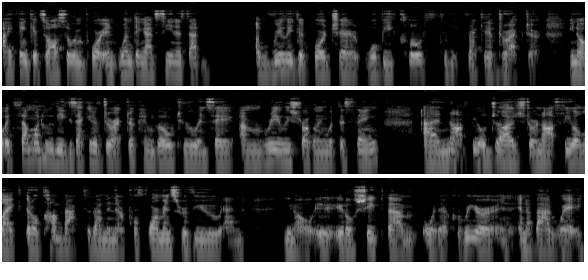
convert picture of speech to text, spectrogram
I think it's also important. One thing I've seen is that a really good board chair will be close to the executive director. You know, it's someone who the executive director can go to and say, I'm really struggling with this thing. and not feel judged or not feel like it'll come back to them in their performance review and you know it, will shape them or their career in, in a bad way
